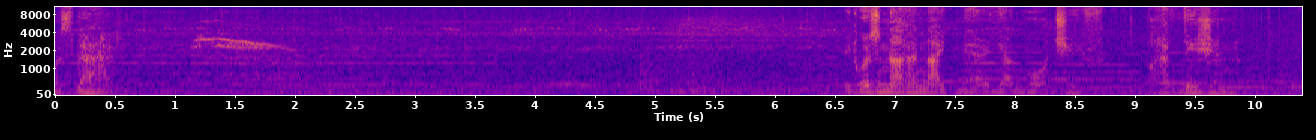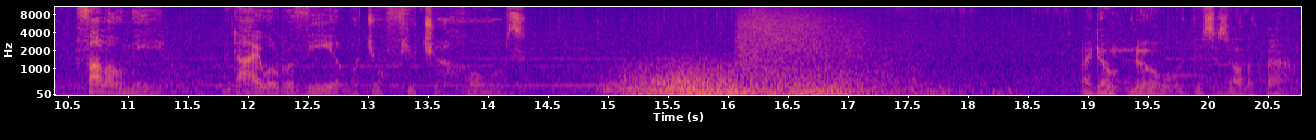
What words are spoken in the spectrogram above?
was that? It was not a nightmare, young war chief, but a vision. Follow me, and I will reveal what your future holds. I don't know what this is all about,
